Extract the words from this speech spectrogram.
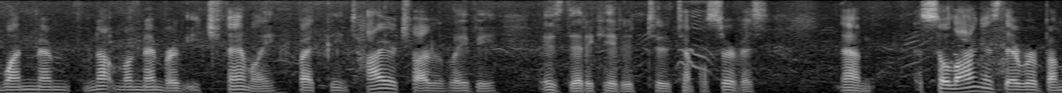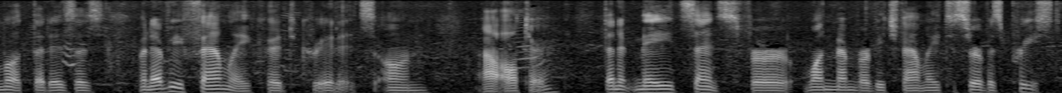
one mem- not one member of each family, but the entire tribe of Levi, is dedicated to temple service. Um, so long as there were bamot, that is, as when every family could create its own uh, altar, then it made sense for one member of each family to serve as priest.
